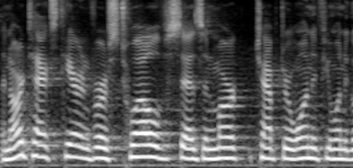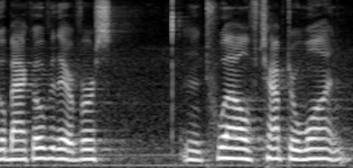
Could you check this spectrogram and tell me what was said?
And our text here in verse 12 says in Mark chapter 1, if you want to go back over there, verse uh, 12, chapter 1.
